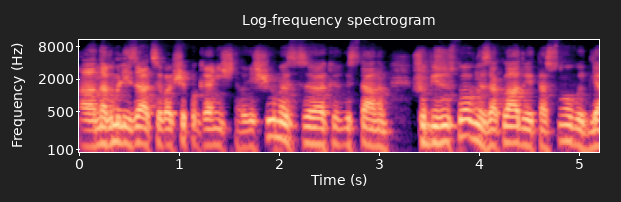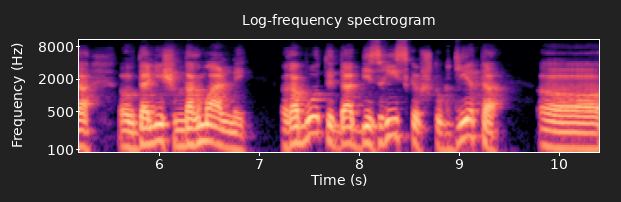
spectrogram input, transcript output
нормализация вообще пограничного режима с э, Кыргызстаном, что, безусловно, закладывает основы для э, в дальнейшем нормальной работы, да, без рисков, что где-то э,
